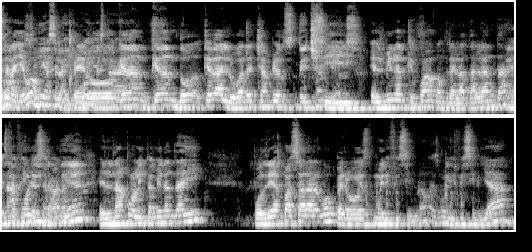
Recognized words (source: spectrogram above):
se la llevó. Sí, ya se la llevó, Pero ya está. quedan, quedan do- queda el lugar de Champions. De Champions. Si el Milan que juega contra el Atalanta El este Napoli fin de semana. también. El Napoli también anda ahí. Podría pasar algo, pero es muy difícil, ¿no? Es muy difícil ya.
